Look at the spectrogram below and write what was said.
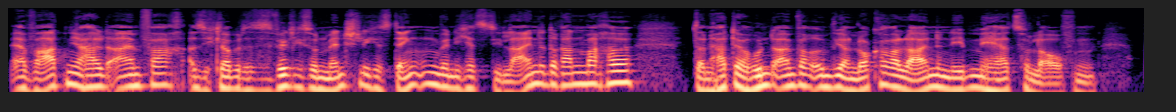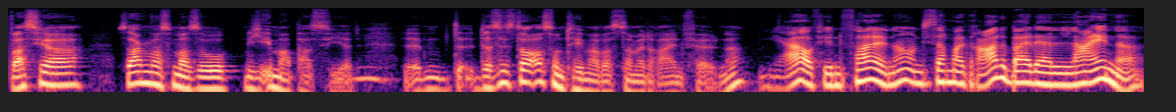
erwarten ja halt einfach, also ich glaube, das ist wirklich so ein menschliches Denken, wenn ich jetzt die Leine dran mache, dann hat der Hund einfach irgendwie an lockerer Leine neben mir herzulaufen. Was ja sagen wir es mal so, nicht immer passiert. Mhm. Das ist doch auch so ein Thema, was damit reinfällt, ne? Ja, auf jeden Fall. Ne? Und ich sag mal, gerade bei der Leine,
